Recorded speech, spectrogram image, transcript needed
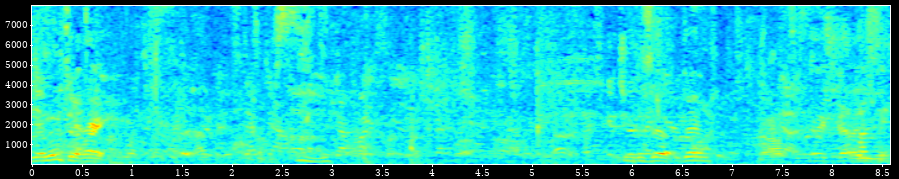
Yeah, move to the right. So you see. Check this out, James. How you doing?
